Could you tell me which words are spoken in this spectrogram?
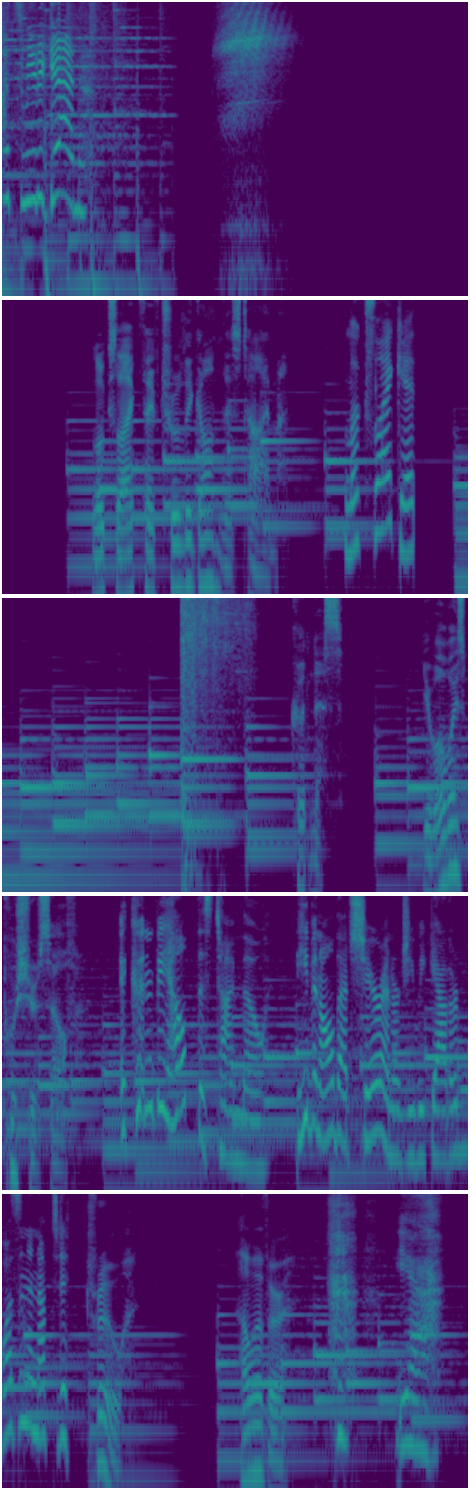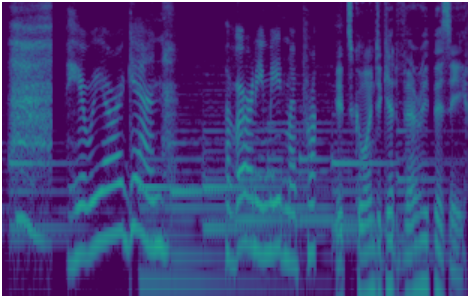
Let's meet again. Looks like they've truly gone this time. Looks like it. Goodness. You always push yourself. It couldn't be helped this time, though. Even all that share energy we gathered wasn't enough to. De- True. However, yeah. Here we are again. I've already made my pro. it's going to get very busy,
